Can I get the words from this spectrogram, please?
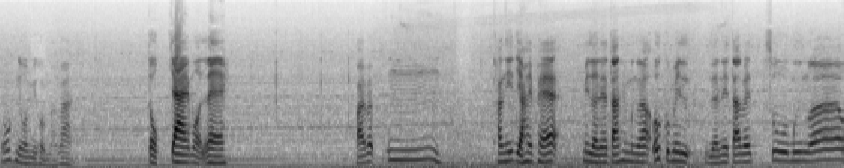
โอ้นึกว่ามีคนมาบ้านตกใจหมดเลยไปแบบ อืม ครั้งนี้อย่าให้แพ้ ไม่เหลือในตันให้มึงแล้วโอ้กูไม่เหลือในตันไว้สู้มึงแล้ว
